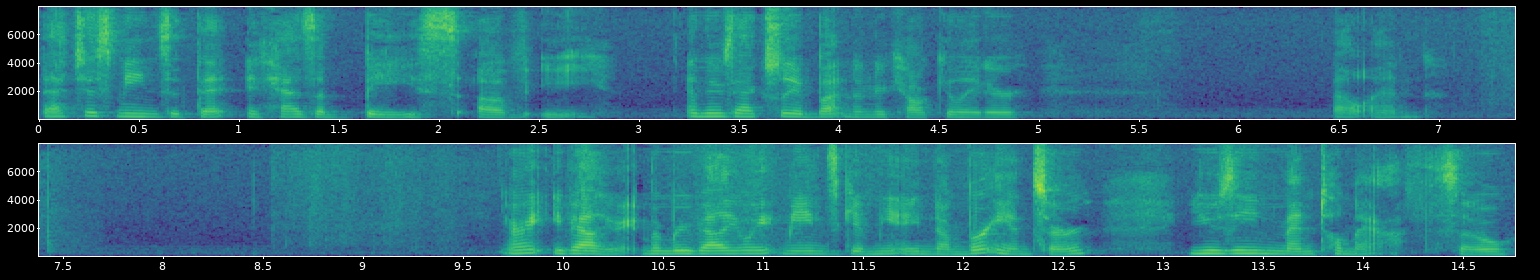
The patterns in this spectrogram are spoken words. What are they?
that just means that, that it has a base of e. And there's actually a button under calculator, ln. All right, evaluate. Remember, evaluate means give me a number answer using mental math. So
